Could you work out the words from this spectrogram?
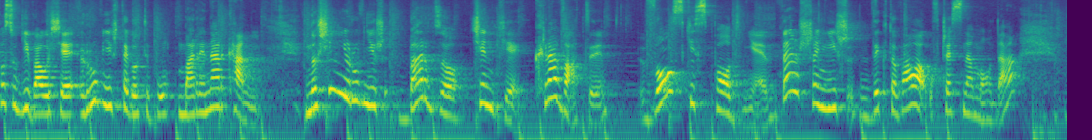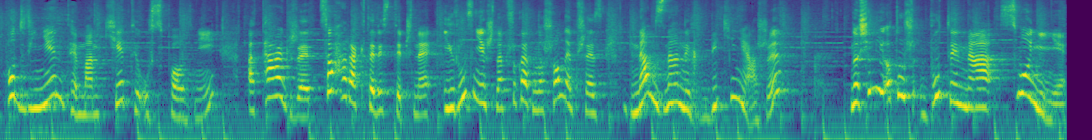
posługiwały się również tego typu marynarkami. Nosili również bardzo cienkie krawaty, wąskie spodnie, węższe niż dyktowała ówczesna moda, podwinięte mankiety u spodni, a także, co charakterystyczne i również na przykład noszone przez nam znanych bikiniarzy, Nosili otóż buty na słoninie,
